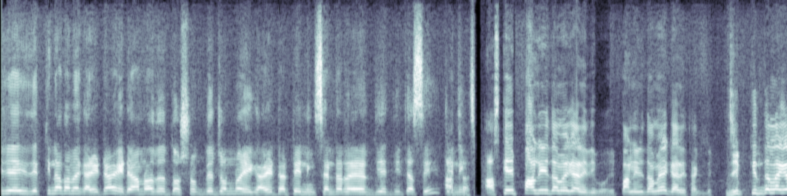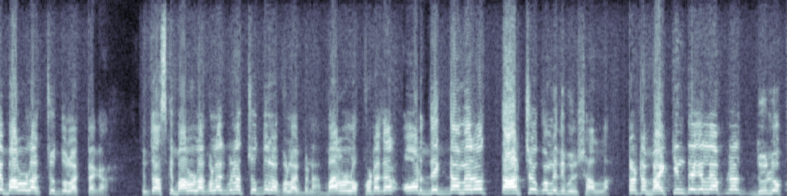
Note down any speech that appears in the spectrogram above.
এই যে- কিনা দামে গাড়িটা এটা আমাদের দর্শকদের জন্য এই গাড়িটা ট্রেনিং সেন্টারে দিয়ে দিতেছি ট্রেনিং আজকে এই পানির দামে গাড়ি দিব এই পানির দামে গাড়ি থাকবে। জিপ কিনতে লাগে বারো লাখ চোদ্দ লাখ টাকা। কিন্তু আজকে বারো লাখ লাগবে না চোদ্দ লাখ লাগবে না। বারো লক্ষ টাকার অর্ধেক দামেরও তার চেয়েও কমে দিব ইনশাল্লাহ একটা বাইক কিনতে গেলে আপনার দুই লক্ষ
